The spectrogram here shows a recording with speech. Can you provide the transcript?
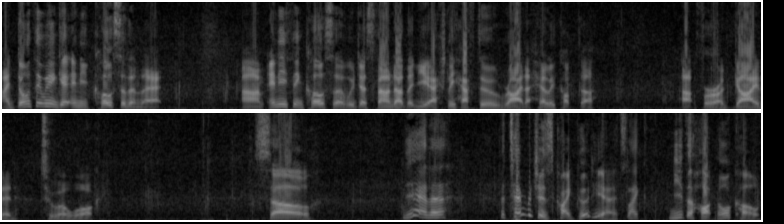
I don't think we can get any closer than that. Um, anything closer, we just found out that you actually have to ride a helicopter up for a guided tour walk. So, yeah, the, the temperature is quite good here. It's like neither hot nor cold.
